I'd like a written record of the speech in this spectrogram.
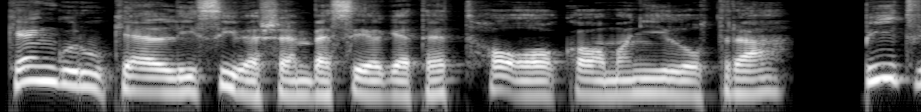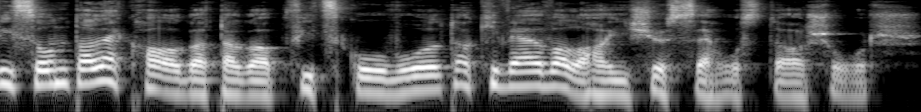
Kenguru Kelly szívesen beszélgetett, ha alkalma nyílott rá, Pete viszont a leghallgatagabb fickó volt, akivel valaha is összehozta a sors.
